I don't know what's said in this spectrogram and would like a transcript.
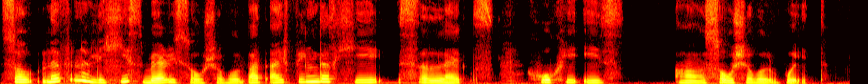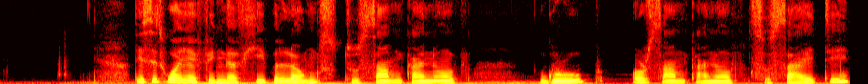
So definitely, he's very sociable, but I think that he selects who he is uh, sociable with. This is why I think that he belongs to some kind of group or some kind of society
